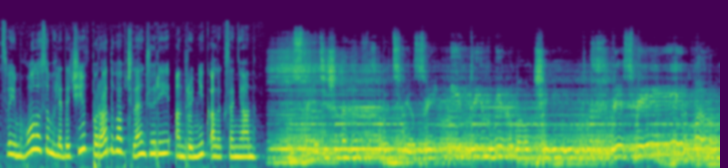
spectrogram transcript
Своїм голосом глядачів порадував член журі Андронік Алексанян. Пустая тишина в тьме звенит, и мир молчит, весь мир молчит.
